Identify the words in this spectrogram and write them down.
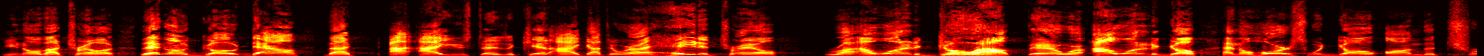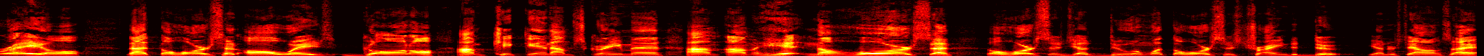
You know about trail horse. They're gonna go down that I, I used to as a kid, I got to where I hated trail right? I wanted to go out there where i wanted to go. And the horse would go on the trail that the horse had always gone on. I'm kicking i'm screaming i'm, I'm hitting the horse and the horse is just doing what the horse is trained to do. You understand what i'm saying?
